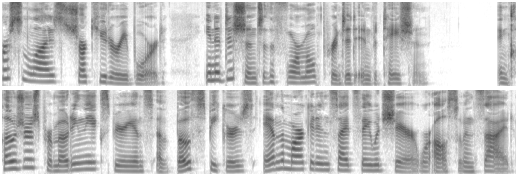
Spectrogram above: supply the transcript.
personalized charcuterie board, in addition to the formal printed invitation. Enclosures promoting the experience of both speakers and the market insights they would share were also inside.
